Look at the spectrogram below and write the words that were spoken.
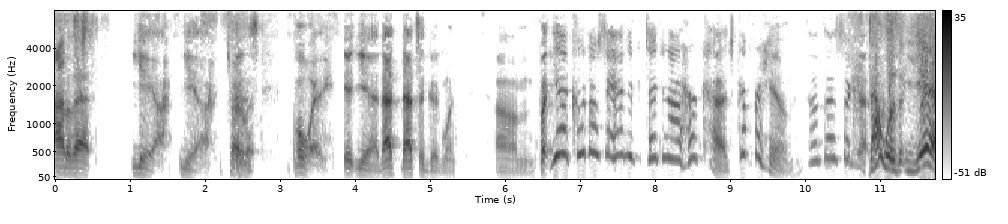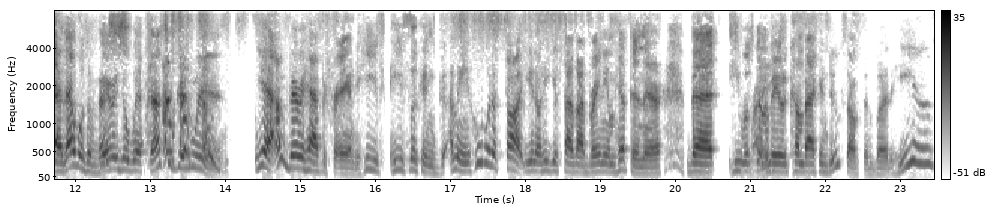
out of that. Yeah, yeah. Tournament. Boy, it yeah, that that's a good one. Um, but yeah, kudos to Andy for taking out her Hurkacz. Good for him. That, a, that was yeah, that was a very good win. That's I'm, a good win. I'm, yeah, I'm very happy for Andy. He's he's looking good. I mean, who would have thought, you know, he gets that vibranium hip in there that he was right. going to be able to come back and do something, but he is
